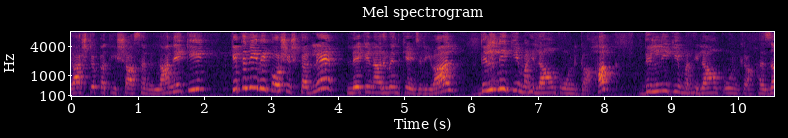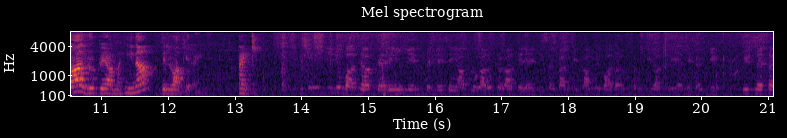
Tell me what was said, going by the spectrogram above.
राष्ट्रपति शासन लाने की, कितनी भी कोशिश कर ले, लेकिन अरविंद केजरीवाल, दिल्ली की महिलाओं को उनका हक, दिल्ली की महिलाओं को उनका हज़ार रुपया महीना दिलवा के रहेंगे। थैंक यू ये जो बातें आप कह रही हैं ये पहले से ही आप लोग आरोप लगाते रहे कि सरकार के काम में बाधा उत्पन्न की जाती है ऐसे करके। तो इसमें ऐसा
